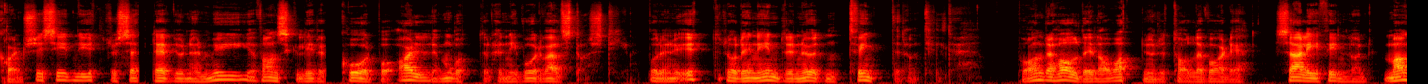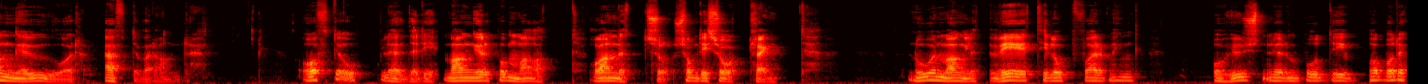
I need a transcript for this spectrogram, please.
kanskje siden de ytre sett levde under mye vanskeligere kår på alle måter enn i vår velstandstid. Både den ytre og den indre nøden tvingte dem til det. På andre halvdel av 1800-tallet var det særlig i Finland, mange uår efter hverandre. Ofte opplevde de mangel på mat og annet som de sårt trengte. Noen manglet ved til oppvarming, og husene de bodde i, var både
